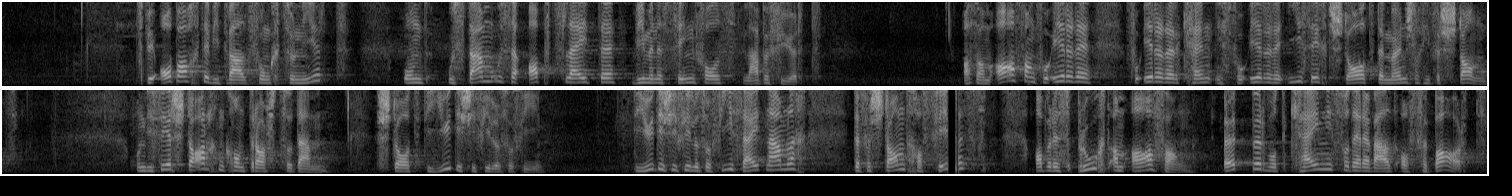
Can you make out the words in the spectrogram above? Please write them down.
zu beobachten, wie die Welt funktioniert und aus dem heraus abzuleiten, wie man ein sinnvolles Leben führt. Also am Anfang von ihrer, von ihrer Erkenntnis, von ihrer Einsicht steht der menschliche Verstand. Und in sehr starkem Kontrast zu dem steht die jüdische Philosophie. Die jüdische Philosophie sagt nämlich, der Verstand kann vieles, aber es braucht am Anfang jemanden, der das Geheimnis dieser Welt offenbart.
